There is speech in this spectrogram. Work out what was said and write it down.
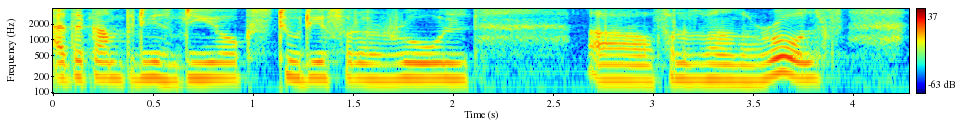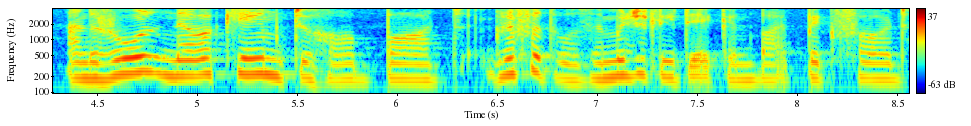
at the company's New York studio for a role uh, one of the roles, and the role never came to her. But Griffith was immediately taken by Pickford,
